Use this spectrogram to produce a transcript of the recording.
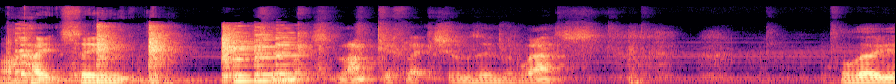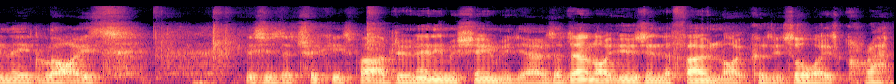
I hate seeing too much lamp reflections in the glass. Although you need light, this is the trickiest part of doing any machine videos. I don't like using the phone light because it's always crap.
